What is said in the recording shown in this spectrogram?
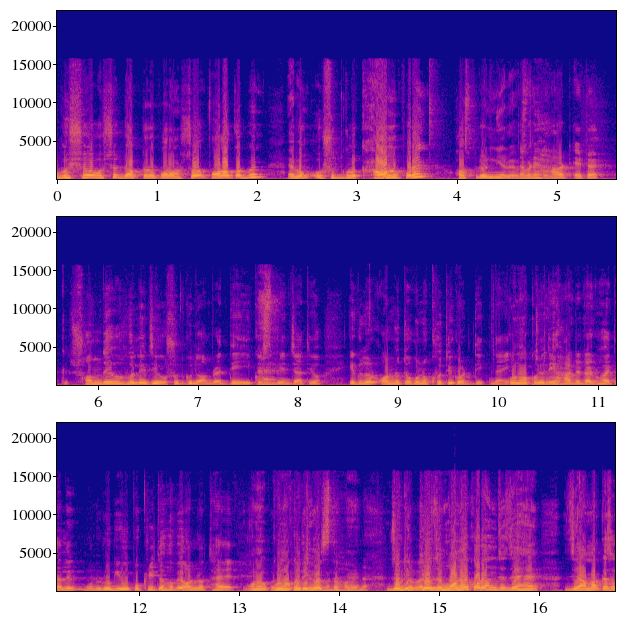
অবশ্যই অবশ্যই ডক্টরের পরামর্শ ফলো করবেন এবং ওষুধগুলো খাওয়ানোর পরে হসপিটাল নিয়ে তার ব্যবস্থা মানে হার্ট অ্যাটাক সন্দেহ হলে যে ওষুধগুলো আমরা দেই কোসপ্রিন জাতীয় এগুলোর অন্য তো কোনো ক্ষতিকর দিক নাই। যদি হার্ট অ্যাটাক হয় তাহলে রোগী উপকৃত হবে অন্যথায় কোনো ক্ষতিগ্রস্ত হবে না। হ্যাঁ। যদি কেউ যে মনে করেন যে যে হ্যাঁ যে আমার কাছে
